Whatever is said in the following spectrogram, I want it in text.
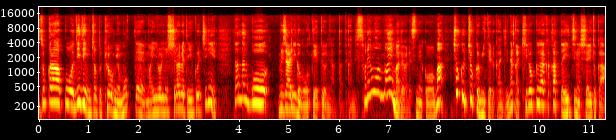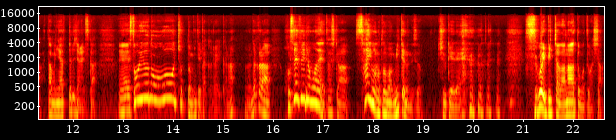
そこからこうディディにちょっと興味を持って、まあいろいろ調べていくうちに、だんだんこうメジャーリーグを持っていくようになったって感じ。それも前まではですね、こう、まあちょくちょく見てる感じ。なんか記録がかかった位置の試合とかたまにやってるじゃないですか。えー、そういうのをちょっと見てたくらいかな。だから、ホセフェルもね、確か最後の登板見てるんですよ。中継で。すごいピッチャーだなと思ってました。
